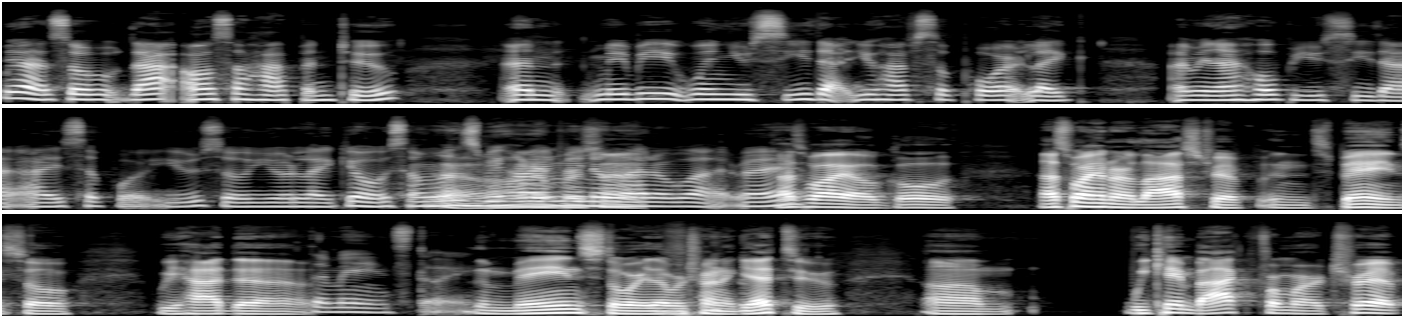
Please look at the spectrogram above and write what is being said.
Yeah, so that also happened too. And maybe when you see that you have support, like, I mean, I hope you see that I support you. So you're like, yo, someone's Yeah, behind me no matter what, right? That's why I'll go. That's why in our last trip in Spain, so we had the the main story. the main story that we're trying to get to. Um, we came back from our trip,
